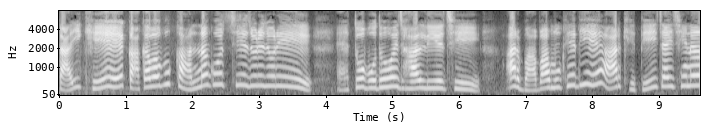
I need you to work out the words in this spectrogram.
তাই খেয়ে কাকাবাবু কান্না করছে জোরে জোরে। এত বোধহয় ঝাল দিয়েছে। আর বাবা মুখে দিয়ে আর খেতেই চাইছে না।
